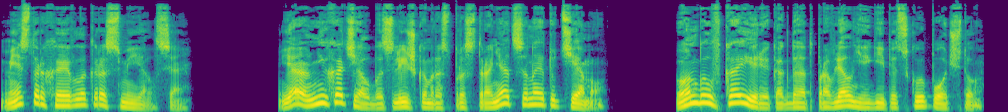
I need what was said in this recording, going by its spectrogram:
Мистер Хейвлок рассмеялся. «Я не хотел бы слишком распространяться на эту тему. Он был в Каире, когда отправлял египетскую почту.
